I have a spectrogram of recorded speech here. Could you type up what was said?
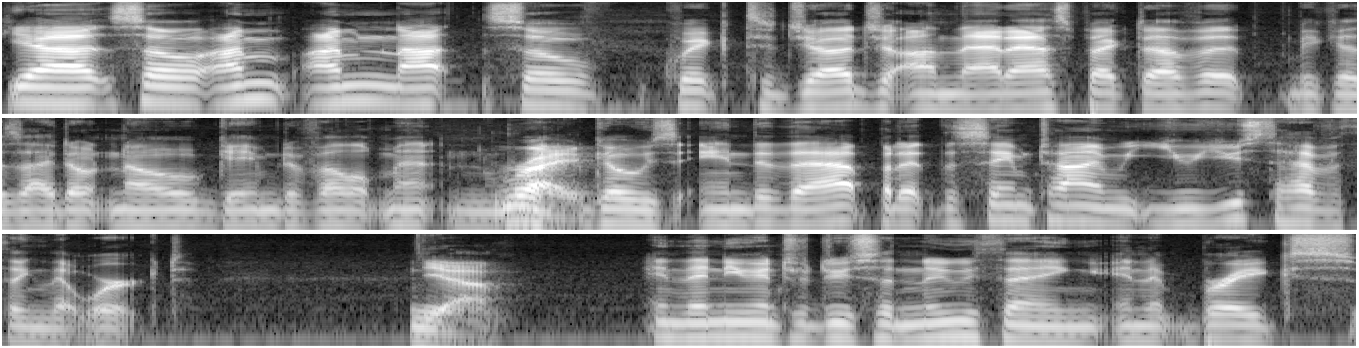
Yeah, so I'm I'm not so quick to judge on that aspect of it because I don't know game development and what Right. goes into that, but at the same time you used to have a thing that worked. yeah And then you introduce a new thing and it breaks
